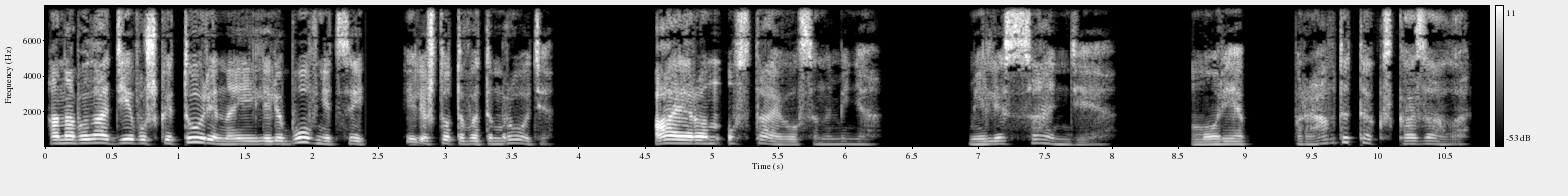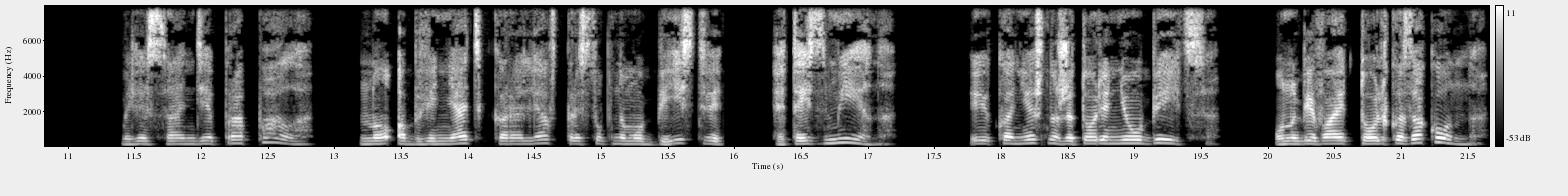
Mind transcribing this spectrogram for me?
Она была девушкой Торина или любовницей, или что-то в этом роде. Айрон уставился на меня. Мелисандия. Море правда так сказала? Мелисандия пропала. Но обвинять короля в преступном убийстве — это измена. И, конечно же, Торин не убийца. Он убивает только законно.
